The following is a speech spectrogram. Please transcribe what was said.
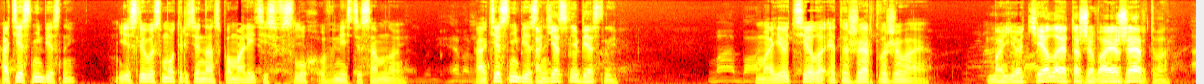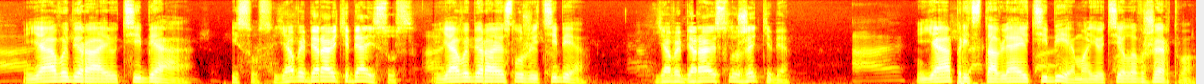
Отец Небесный, если вы смотрите нас, помолитесь вслух вместе со мной. Отец Небесный, Отец Небесный, мое тело — это жертва живая. мое тело — это живая жертва. Я выбираю Тебя, Иисус. Я выбираю Тебя, Иисус. Я выбираю служить Тебе. Я выбираю служить Тебе. Я представляю Тебе мое тело в жертву.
